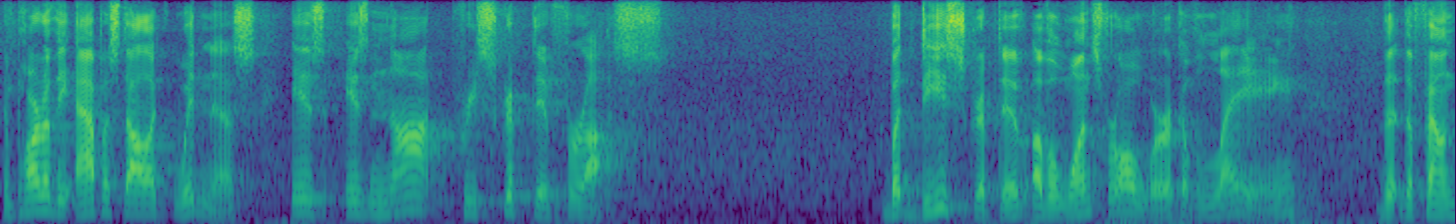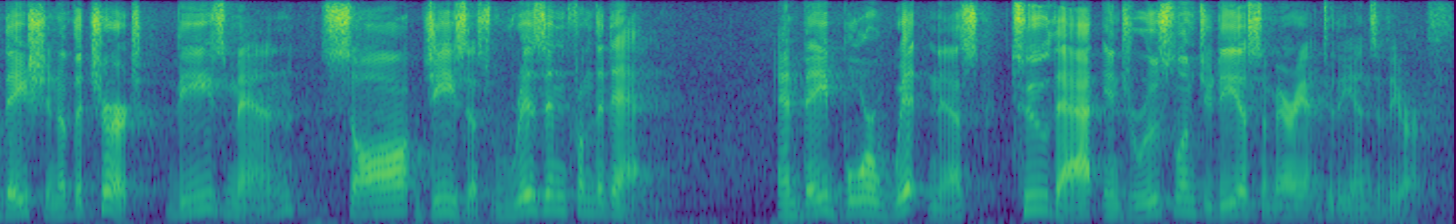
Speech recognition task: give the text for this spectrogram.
And part of the apostolic witness is, is not prescriptive for us, but descriptive of a once for all work of laying the, the foundation of the church. These men saw Jesus risen from the dead, and they bore witness to that in Jerusalem, Judea, Samaria, and to the ends of the earth.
